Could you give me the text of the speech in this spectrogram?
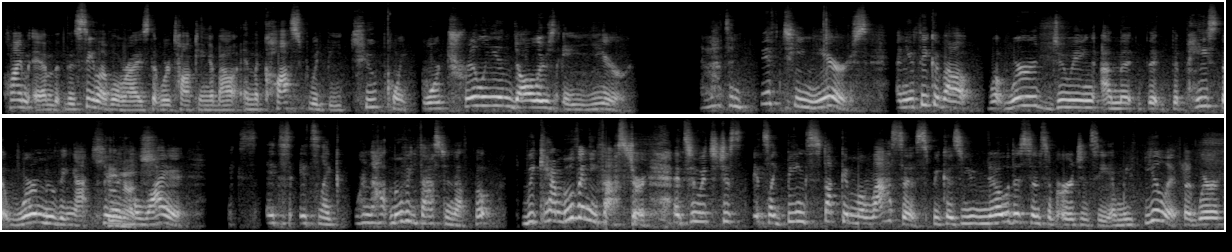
climate um, the sea level rise that we're talking about, and the cost would be 2.4 trillion dollars a year. And that's in 15 years. And you think about what we're doing and the, the, the pace that we're moving at here Peanuts. in Hawaii. It's, it's, it's like we're not moving fast enough, but we can't move any faster. And so it's just, it's like being stuck in molasses because you know the sense of urgency and we feel it, but we're,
